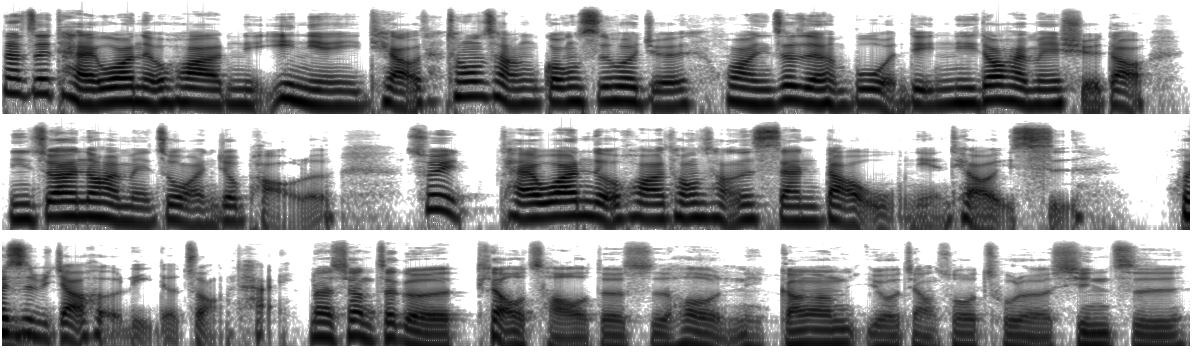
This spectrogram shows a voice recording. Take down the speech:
那在台湾的话，你一年一跳，通常公司会觉得，哇，你这人很不稳定，你都还没学到，你专案都还没做完你就跑了。所以台湾的话，通常是三到五年跳一次，会是比较合理的状态。嗯。那像这个跳槽的时候，你刚刚有讲说，除了薪资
